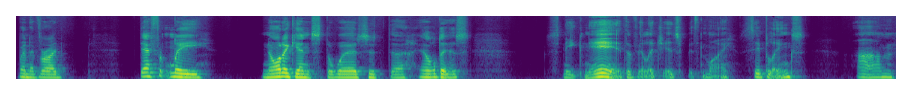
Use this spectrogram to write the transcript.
whenever I definitely not against the words of the elders, sneak near the villages with my siblings, um,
